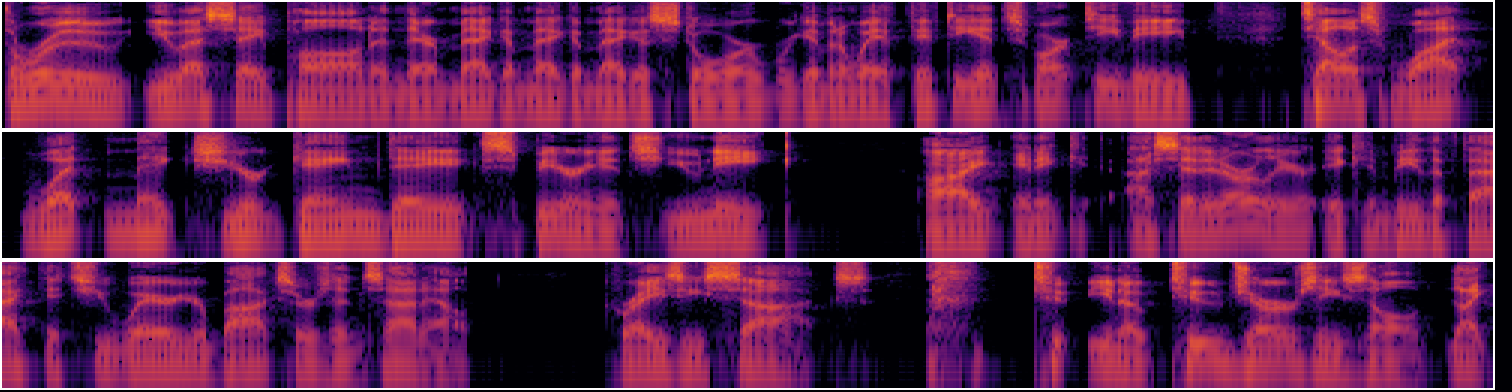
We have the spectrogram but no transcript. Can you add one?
through USA Pawn and their mega, mega, mega store. We're giving away a 50 inch smart TV. Tell us what what makes your game day experience unique. All right, and it I said it earlier. It can be the fact that you wear your boxers inside out, crazy socks, two you know two jerseys on, like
